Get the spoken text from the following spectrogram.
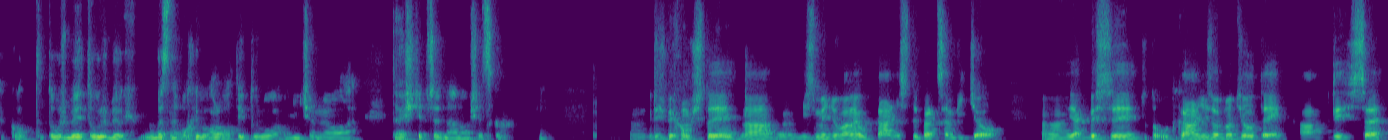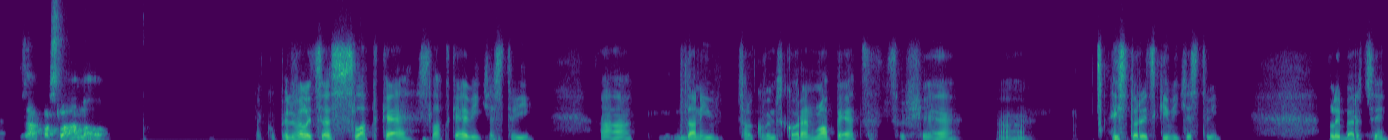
jako to, to, už by, to už bych vůbec nepochyboval o titulu a o ničem, jo, ale to je ještě před námi všecko. Když bychom šli na vyzměňované utkání s Libercem Vítěho, eh, jak by si toto utkání zhodnotil ty a kdy se zápas lámal? Tak opět velice sladké, sladké vítězství. A daný celkovým skóre 0-5, což je historický vítězství v Liberci,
